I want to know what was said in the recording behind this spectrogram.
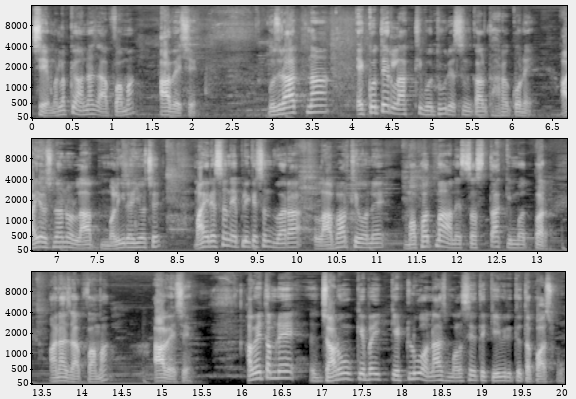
છે. મતલબ કે અનાજ આપવામાં આવે છે. ગુજરાતના એકોતેર લાખથી વધુ રેશન કાર્ડ ધારકોને આ યોજનાનો લાભ મળી રહ્યો છે. માય રેશન એપ્લિકેશન દ્વારા લાભાર્થીઓને મફતમાં અને સસ્તા કિંમત પર અનાજ આપવામાં આવે છે. હવે તમને જાણવું કે ભાઈ કેટલું અનાજ મળશે તે કેવી રીતે તપાસવું?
